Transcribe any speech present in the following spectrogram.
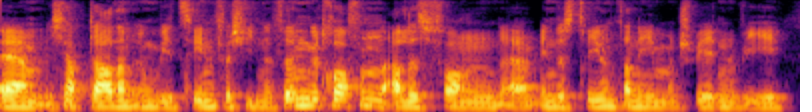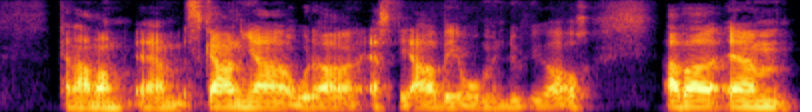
Ähm, ich habe da dann irgendwie zehn verschiedene Firmen getroffen, alles von ähm, Industrieunternehmen in Schweden wie, keine Ahnung, ähm, Scania oder SBAB oben in Lübeck auch. Aber ähm,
